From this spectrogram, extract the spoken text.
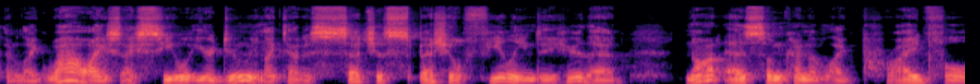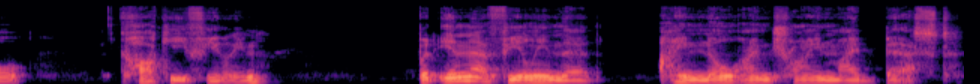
they're like, wow, I, I see what you're doing. Like, that is such a special feeling to hear that, not as some kind of like prideful, cocky feeling, but in that feeling that I know I'm trying my best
